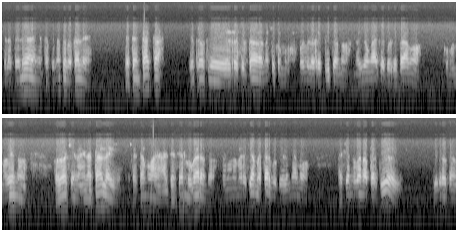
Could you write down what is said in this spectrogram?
que la pelea en el campeonato local eh, está intacta. Yo creo que el resultado de anoche, como vuelvo lo repito, nos, nos dio un alce porque estábamos como noveno o doce en en la tabla y saltamos al tercer lugar donde, no merecíamos estar porque veníamos haciendo buenos partidos y yo creo que con,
